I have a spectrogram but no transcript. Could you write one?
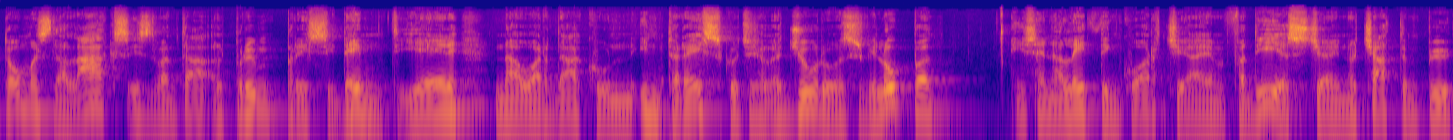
Thomas da Lax è diventato il primo presidente ieri na guarda con interesse che la giuro sviluppa e se ne letto in quarci a enfadies, che in chat un più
